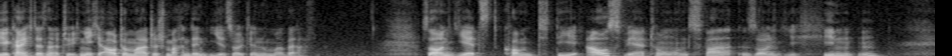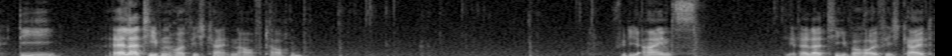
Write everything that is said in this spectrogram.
Hier kann ich das natürlich nicht automatisch machen, denn ihr sollt ja nun mal werfen. So, und jetzt kommt die Auswertung und zwar sollen hier hinten die relativen Häufigkeiten auftauchen. Für die 1 die relative Häufigkeit,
